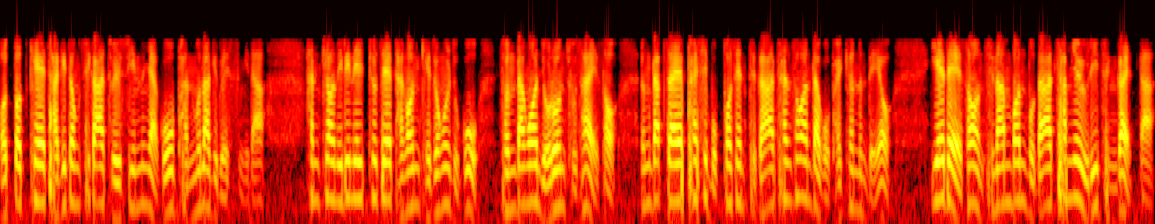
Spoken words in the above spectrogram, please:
어떻게 자기 정치가 될 수 있느냐고 반문하기도 했습니다. 한편 1인 1표제 당원 개정을 두고 전당원 여론조사에서 응답자의 85%가 찬성한다고 밝혔는데요. 이에 대해선 지난번보다 참여율이 증가했다.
